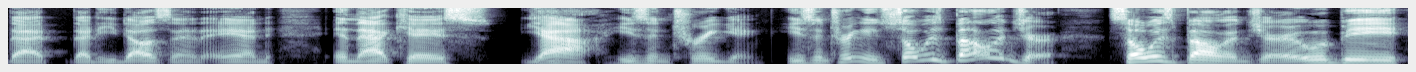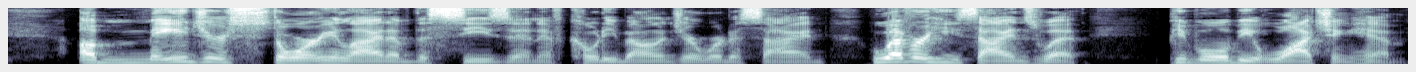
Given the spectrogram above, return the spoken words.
that that he doesn't. And in that case, yeah, he's intriguing. He's intriguing. So is Bellinger. So is Bellinger. It would be a major storyline of the season if Cody Bellinger were to sign whoever he signs with. People will be watching him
